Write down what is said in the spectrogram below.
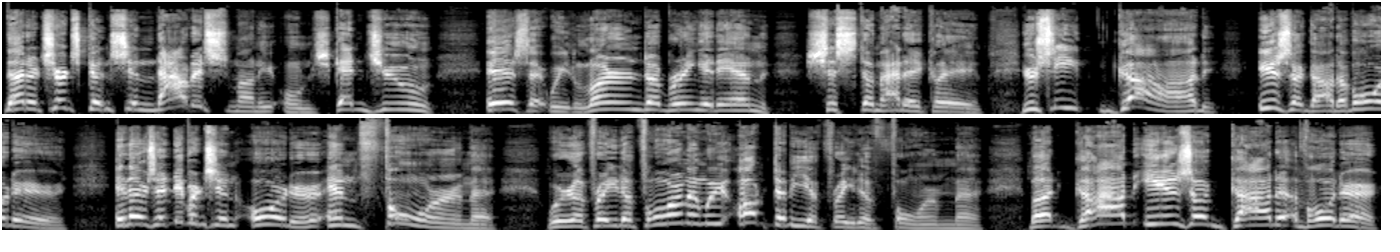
that a church can send out its money on schedule is that we learn to bring it in systematically. You see, God is a God of order. And there's a difference in order and form. We're afraid of form and we ought to be afraid of form. But God is a God of order.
